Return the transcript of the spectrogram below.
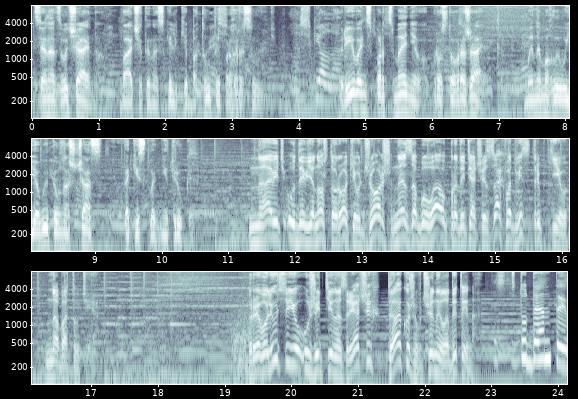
Це надзвичайно бачити, наскільки батути прогресують. Рівень спортсменів просто вражає. Ми не могли уявити у наш час такі складні трюки. Навіть у 90 років Джордж не забував про дитячий захват від стрибків на батуті. Революцію у житті незрячих також вчинила дитина. Студенти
